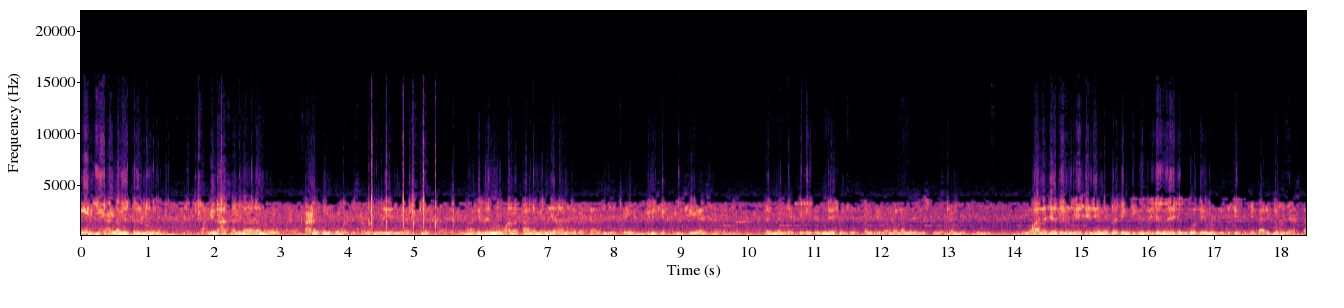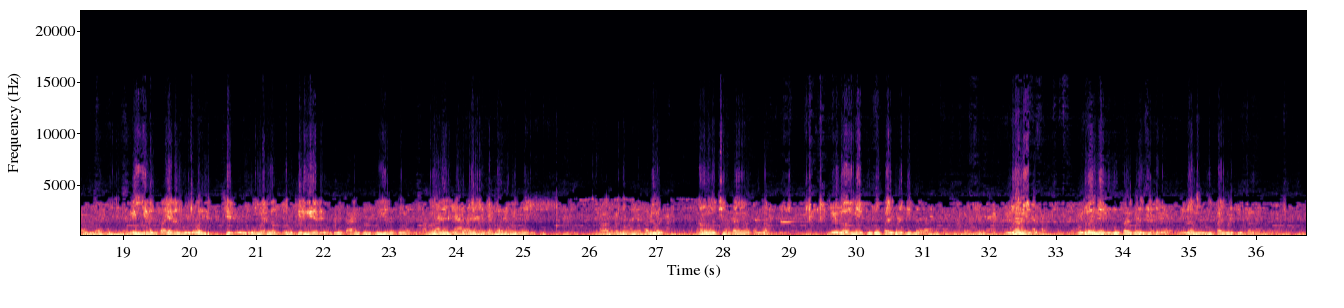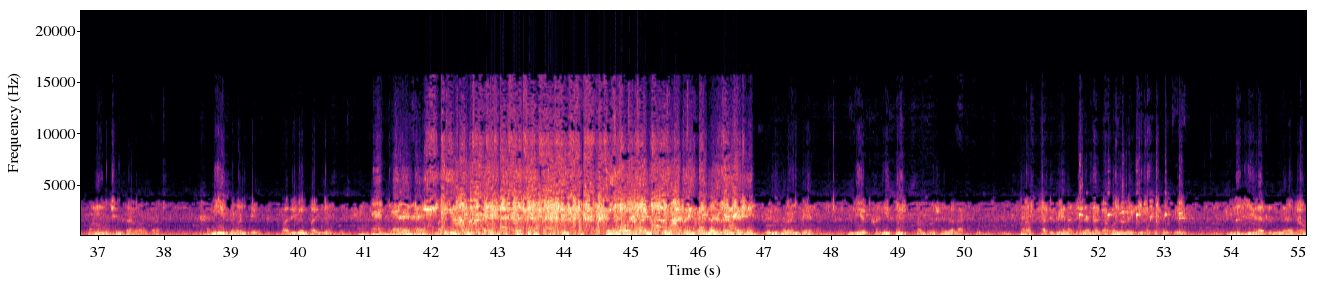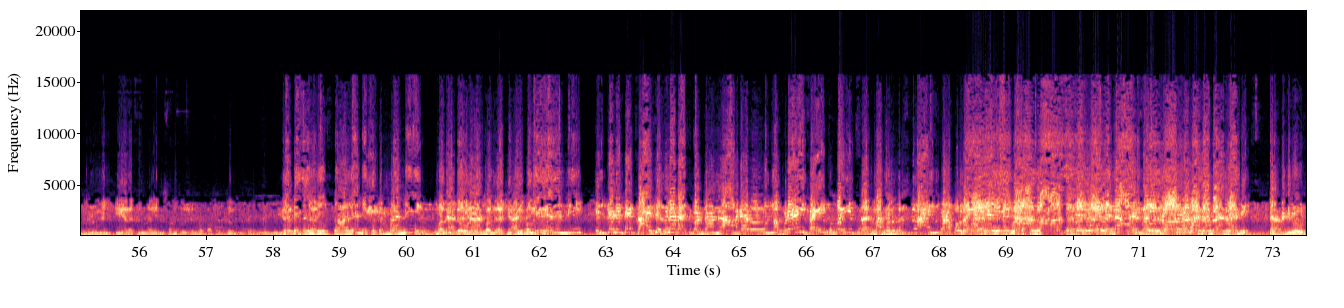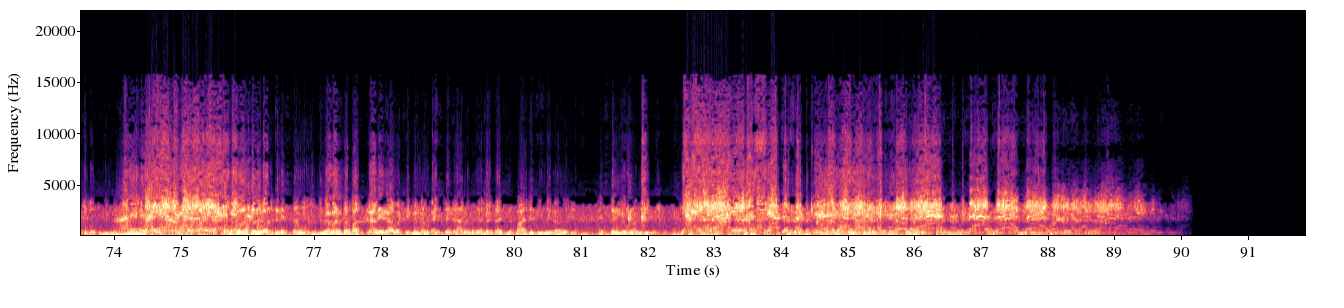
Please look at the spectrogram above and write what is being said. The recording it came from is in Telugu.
ఈ సంఘమిత్రులు మహిళా సంఘాలను బ్యాంకులకు మధ్య సమన్వయం చేస్తూ మహిళలను వాళ్ళ కాళ్ళ మీద ఎలా నిలబెట్టాలని చెప్పి వీళ్ళకి ఫీల్ చేయాల్సి ఉందని చెప్పి తెలుగుదేశం చూసుకోవడానికి మెంబర్లందరూ తీసుకుని వాళ్ళ చేతులు చేసేది ఏంటి? ప్రతి ఇంటికి పోయి తెలుగుదేశం ఓటు ఏమని చెప్పి చెప్పి కార్యక్రమం చేస్తా ఉంటాం ఇంకా వీళ్ళకి మహిళలకు లోన్ ఇచ్చేది ఎవరు మహిళలకు తిరిగేది ఎవరు బ్యాంకులకు వీళ్ళకు సమన్వయం మనం వచ్చిన తర్వాత ఈ రోజు మీకు రూపాయి కూడా జీతం రాదు. ఈ రోజు మీకు ఈ మీకు రూపాయి కూడా జీతం రాదు. ఈ రోజు మీకు రూపాయి కూడా జీతం మనం వచ్చిన తర్వాత కనీసం అంటే పదివేలు పైన ఎందుకనంటే మీరు కనీసం సంతోషంగా లేకపోతే పదివేల ఏదైనా గవర్నమెంట్ ఇవ్వకపోతే ఇది ఏ రకంగా గవర్నమెంట్ ఏ రకంగా ఇది సంతోషంగా కుటుంబాన్ని? మళ్ళీ గవర్నమెంట్ నాన్నగారు ఉన్నప్పుడే ఈ ఫైల్ మా దురదృష్టం ఆయన కూడా వ్యవస్థ వ్యవస్థను బతుకునిస్తాము. వ్యవస్థ బతకాలి కాబట్టి మిమ్మల్ని ఖచ్చితంగా ఆనందంగా పెట్టాల్సిన బాధ్యత ఉంది కాబట్టి ఖచ్చితంగా మిమ్మల్ని అందరూ Captain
